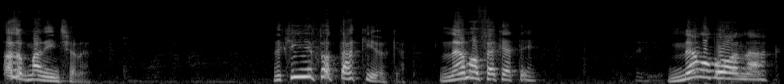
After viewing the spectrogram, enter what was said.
Azok már nincsenek. De ki írtották ki őket? nem a feketék nem a barnák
